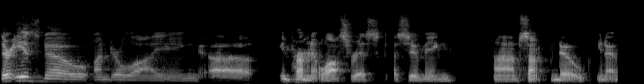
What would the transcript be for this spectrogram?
there is no underlying uh, impermanent loss risk, assuming um, some no you know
